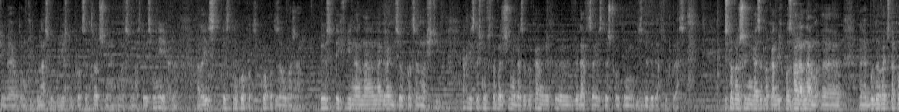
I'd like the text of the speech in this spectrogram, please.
sięgają tam kilkunastu, dwudziestu procent rocznie. U nas, u nas to jest mniej, ale, ale jest, jest ten kłopot, kłopot zauważany. To jest w tej chwili na, na, na granicy opłacalności. Jesteśmy w Stowarzyszeniu Gazet Lokalnych. y, Wydawca jest też członkiem Izby Wydawców Prasy. Stowarzyszenie Gazet Lokalnych pozwala nam e, e, budować taką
